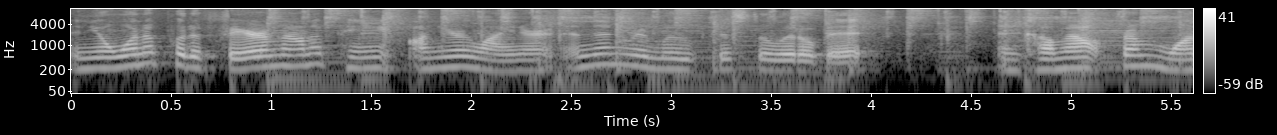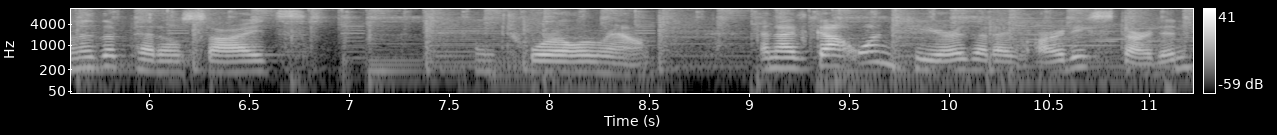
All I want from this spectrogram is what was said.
And you'll want to put a fair amount of paint on your liner and then remove just a little bit and come out from one of the petal sides and twirl around. And I've got one here that I've already started.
